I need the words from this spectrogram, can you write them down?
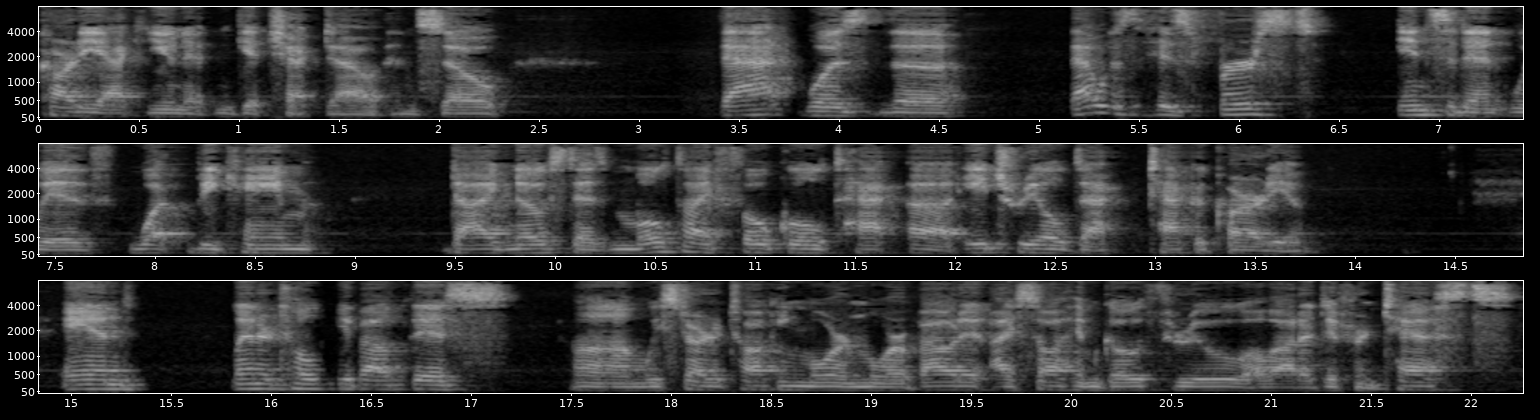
cardiac unit and get checked out. And so that was the that was his first incident with what became diagnosed as multifocal ta- uh, atrial tachycardia. And Lennard told me about this um, we started talking more and more about it. I saw him go through a lot of different tests,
